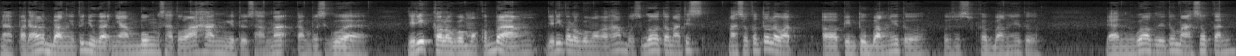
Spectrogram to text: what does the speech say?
Nah padahal bank itu juga nyambung satu lahan gitu sama kampus gue jadi kalau gue mau ke bank jadi kalau gue mau ke kampus gue otomatis masuk ke tuh lewat uh, pintu bank itu khusus ke bank itu. Dan gue waktu itu masuk kan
